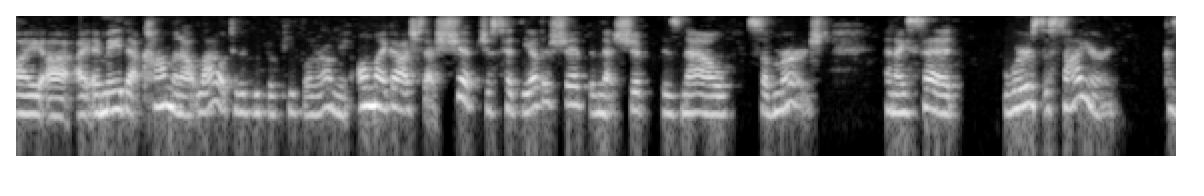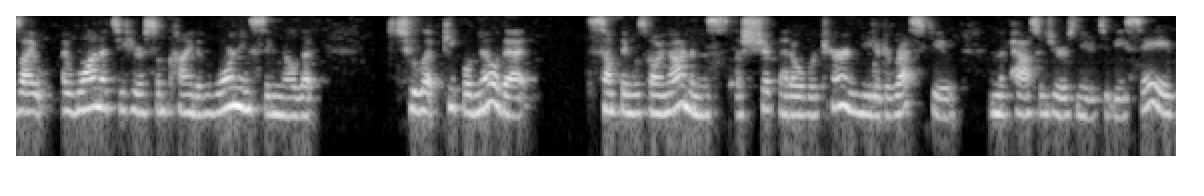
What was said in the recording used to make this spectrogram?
I, uh, I made that comment out loud to the group of people around me. Oh my gosh, that ship just hit the other ship, and that ship is now submerged. And I said, "Where's the siren?" Because I, I wanted to hear some kind of warning signal that to let people know that something was going on and this a ship had overturned needed a rescue and the passengers needed to be saved.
